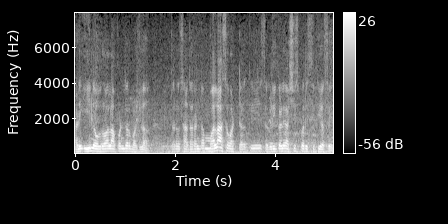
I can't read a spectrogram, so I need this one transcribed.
आणि इन ओव्हरऑल आपण जर म्हटलं तर साधारणतः मला असं वाटतं की सगळीकडे अशीच परिस्थिती असेल.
